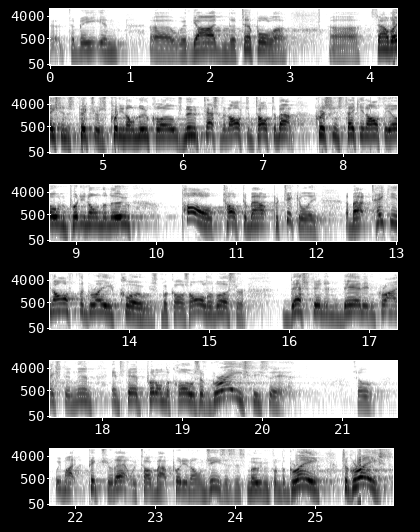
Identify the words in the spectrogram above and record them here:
uh, to be in uh, with God in the temple. Uh, uh, salvation is pictured as putting on new clothes. New Testament often talked about Christians taking off the old and putting on the new. Paul talked about particularly about taking off the grave clothes because all of us are destined and dead in Christ, and then instead put on the clothes of grace, he said. So we might picture that. We talk about putting on Jesus. It's moving from the grave to grace.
